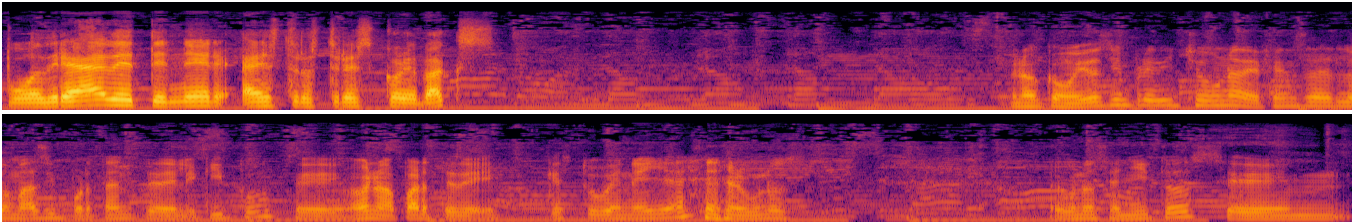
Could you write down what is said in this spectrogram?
podrá detener a estos tres corebacks? Bueno, como yo siempre he dicho, una defensa es lo más importante del equipo. Eh, bueno, aparte de que estuve en ella algunos, algunos añitos. Eh,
